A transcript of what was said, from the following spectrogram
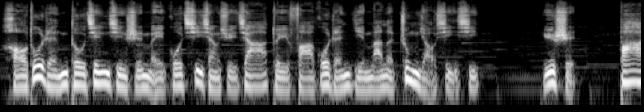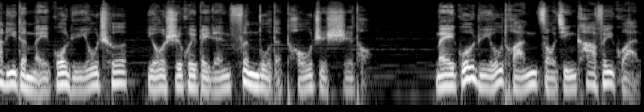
好多人都坚信是美国气象学家对法国人隐瞒了重要信息，于是。巴黎的美国旅游车有时会被人愤怒地投掷石头，美国旅游团走进咖啡馆，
